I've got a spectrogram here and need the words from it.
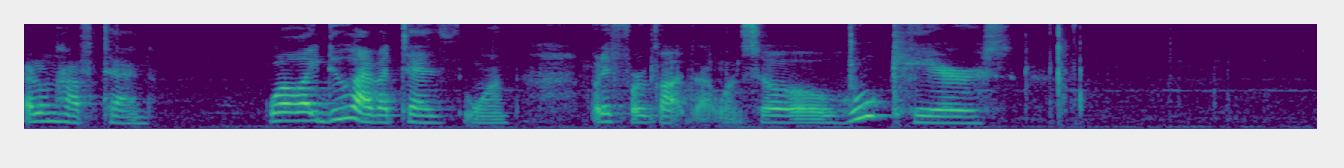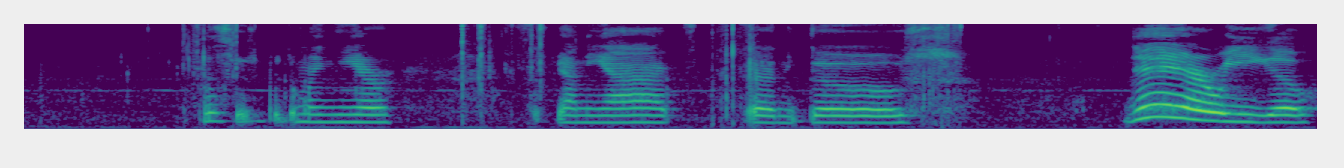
I don't have ten. Well, I do have a tenth one, but I forgot that one, so who cares? Let's just put them in here. Spioniac, and it goes. There we go.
